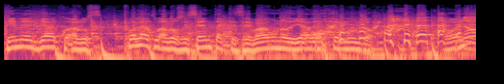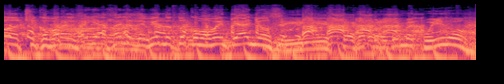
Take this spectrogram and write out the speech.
Tiene ya a los, a, a los 60 que se va uno ya de este mundo. Oye, No, chico Morales, ya no, sales no. debiendo tú como 20 años. Sí. No, pero yo me cuido.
